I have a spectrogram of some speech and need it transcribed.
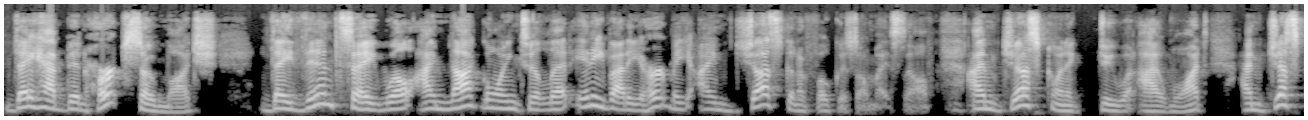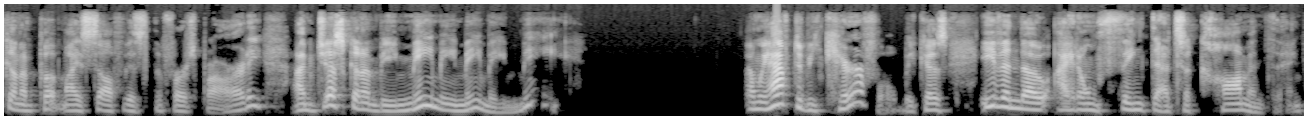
They have been hurt so much, they then say, Well, I'm not going to let anybody hurt me. I'm just going to focus on myself. I'm just going to do what I want. I'm just going to put myself as the first priority. I'm just going to be me, me, me, me, me. And we have to be careful because even though I don't think that's a common thing,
